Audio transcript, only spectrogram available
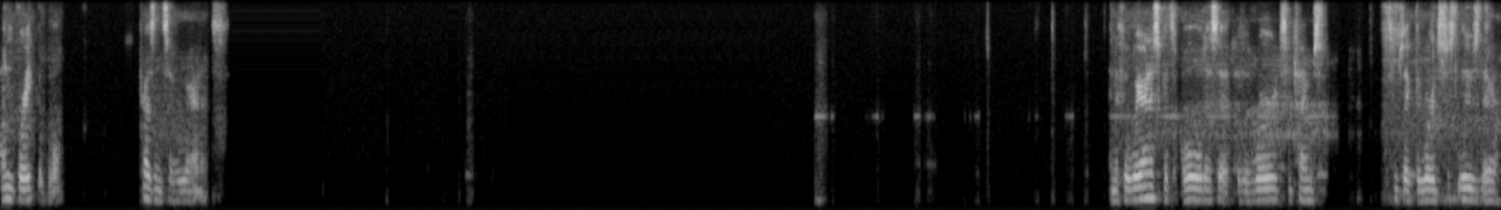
unbreakable presence of awareness. And if awareness gets old as a, as a word, sometimes it seems like the words just lose their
